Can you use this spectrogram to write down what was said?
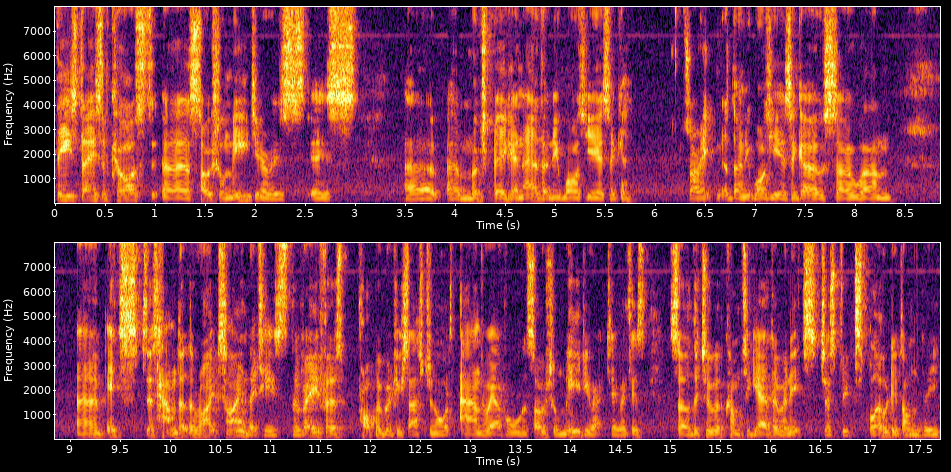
these days, of course, uh, social media is, is uh, uh, much bigger now than it was years ago. Sorry, than it was years ago. So um, um, it's just happened at the right time that he's the very first proper British astronaut, and we have all the social media activities. So the two have come together, and it's just exploded on the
